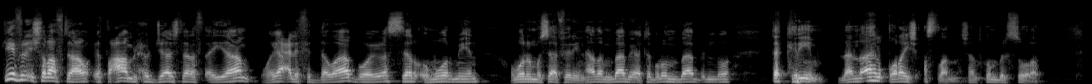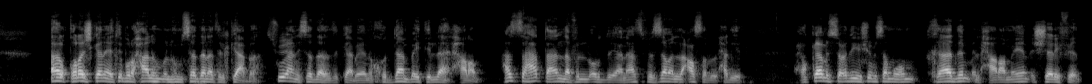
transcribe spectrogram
كيف الإشراف تاعه؟ إطعام الحجاج ثلاث أيام ويعلف الدواب وييسر أمور مين؟ أمور المسافرين. هذا من باب يعتبروه من باب أنه تكريم لأنه أهل قريش أصلا عشان تكون بالصورة. أهل قريش كانوا يعتبروا حالهم إنهم سدنة الكعبة، شو يعني سدنة الكعبة؟ يعني خدام بيت الله الحرام، هسه حتى عندنا في الأردن يعني هسه في الزمن العصر الحديث حكام السعودية شو بسموهم؟ خادم الحرمين الشريفين،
